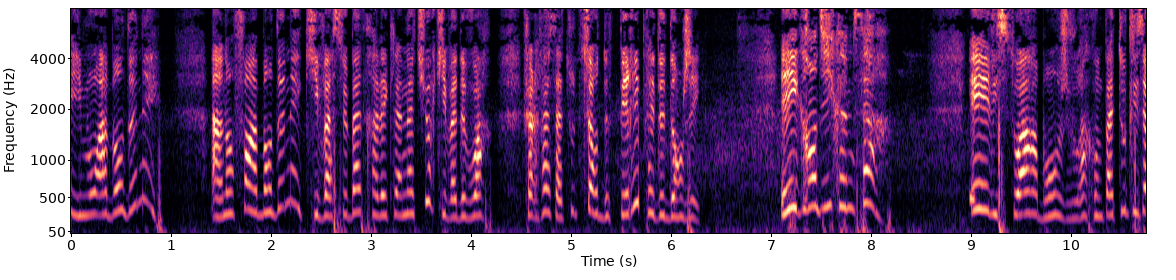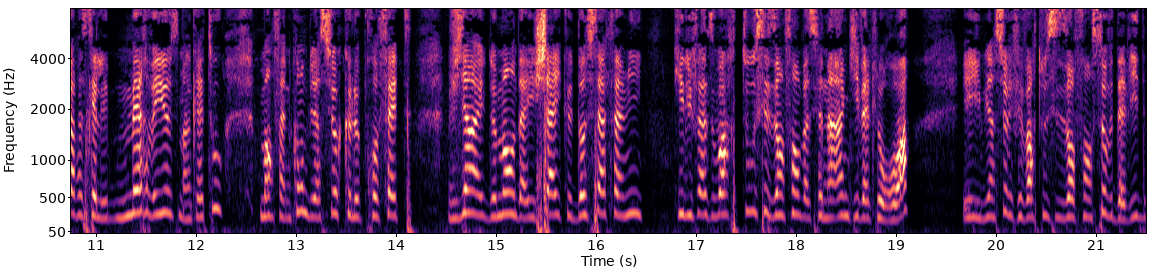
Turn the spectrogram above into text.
ils m'ont abandonné. Un enfant abandonné qui va se battre avec la nature, qui va devoir faire face à toutes sortes de périples et de dangers. Et il grandit comme ça. Et l'histoire, bon, je vous raconte pas toute l'histoire parce qu'elle est merveilleuse malgré tout, mais en fin de compte, bien sûr que le prophète vient et demande à Ishaï que dans sa famille, qu'il lui fasse voir tous ses enfants parce qu'il y en a un qui va être le roi. Et bien sûr, il fait voir tous ses enfants sauf David,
